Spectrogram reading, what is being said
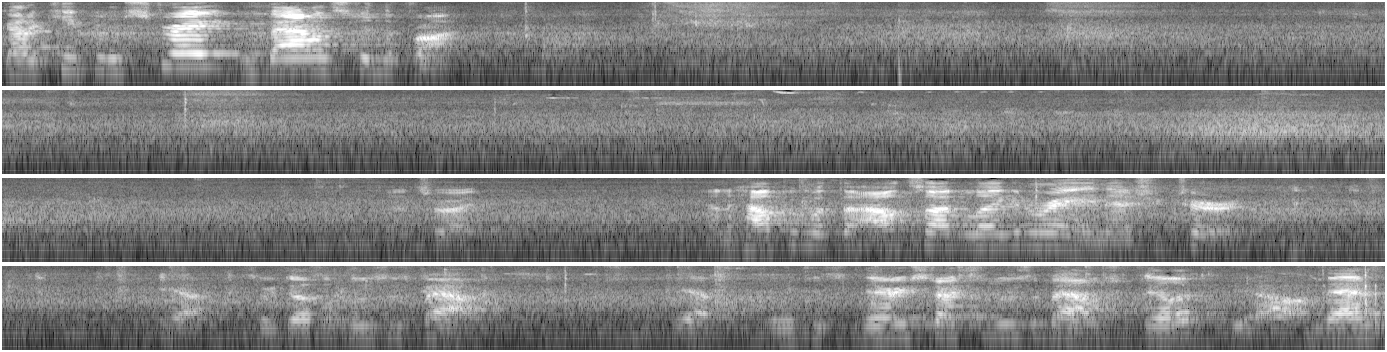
Got to keep him straight and balanced in the front. That's right. And help him with the outside leg and rein as you turn. Yeah, so he doesn't lose his balance. Yes, and just, there he starts to lose the balance. You feel it? Yeah. Then,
